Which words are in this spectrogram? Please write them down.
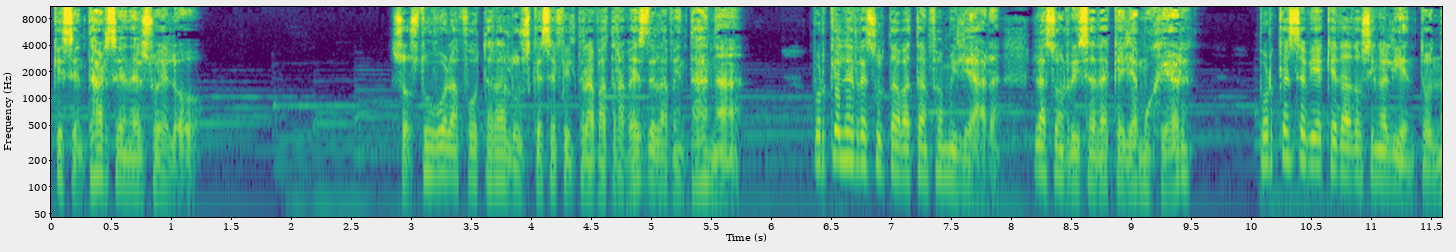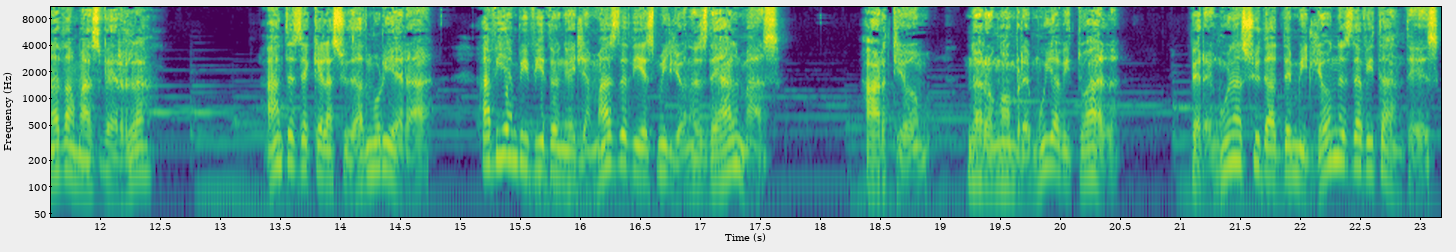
que sentarse en el suelo. Sostuvo la foto a la luz que se filtraba a través de la ventana. ¿Por qué le resultaba tan familiar la sonrisa de aquella mujer? ¿Por qué se había quedado sin aliento nada más verla? Antes de que la ciudad muriera, habían vivido en ella más de 10 millones de almas. Artyom no era un hombre muy habitual, pero en una ciudad de millones de habitantes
